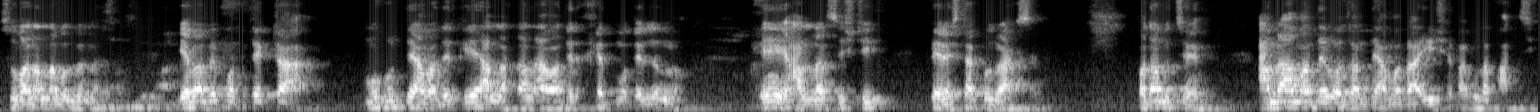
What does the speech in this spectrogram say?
সুবান আল্লাহ বলবেন না। এভাবে প্রত্যেকটা মুহূর্তে আমাদেরকে আল্লাহ তাআলা আমাদের খেদমতের জন্য হ্যাঁ আল্লাহর সৃষ্টি ফেরেস্তা কুল রাখছেন। কথা বুঝছেন? আমরা আমাদের অজান্তে আমরা এই সেবাগুলো পাচ্ছি।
